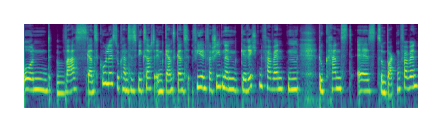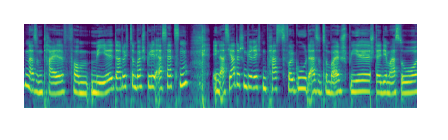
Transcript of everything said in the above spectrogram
und was ganz cool ist, du kannst es, wie gesagt, in ganz, ganz vielen verschiedenen Gerichten verwenden. Du kannst es zum Backen verwenden, also einen Teil vom Mehl dadurch zum Beispiel ersetzen. In asiatischen Gerichten passt es voll gut. Also zum Beispiel, stell dir mal so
